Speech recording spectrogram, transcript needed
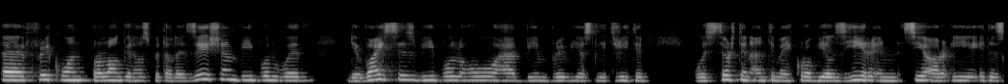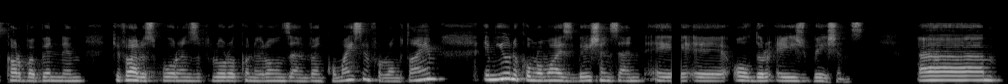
uh, frequent prolonged hospitalization, people with devices, people who have been previously treated with certain antimicrobials. Here in CRE, it is carbapenem, cephalosporins, fluoroquinolones, and vancomycin for a long time. Immunocompromised patients and uh, uh older age patients. Um,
